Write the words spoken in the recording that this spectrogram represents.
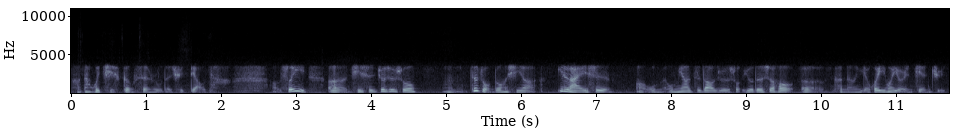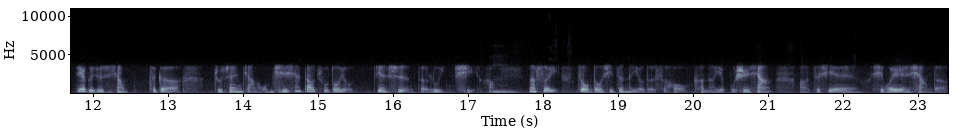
啊，他会其实更深入的去调查，好，所以呃，其实就是说，嗯，这种东西啊，一来是呃，我们我们要知道，就是说有的时候呃，可能也会因为有人检举。第二个就是像这个主持人讲的，我们其实现在到处都有。监视的录影器，哈、嗯，那所以这种东西真的有的时候可能也不是像呃这些行为人想的，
